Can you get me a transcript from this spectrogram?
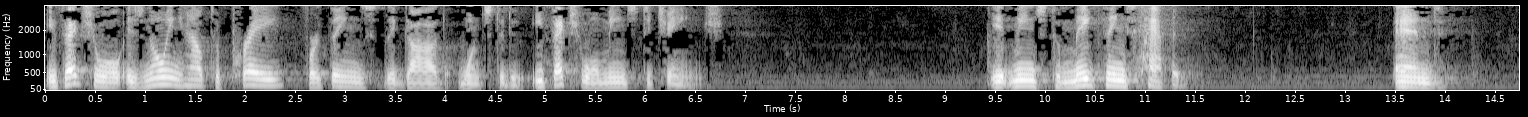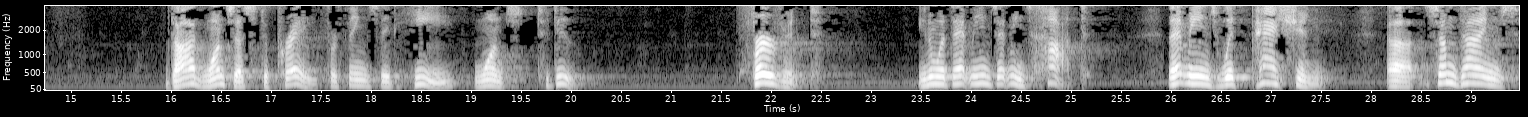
Effectual is knowing how to pray for things that God wants to do. Effectual means to change. It means to make things happen. And God wants us to pray for things that He wants to do. Fervent. You know what that means? That means hot. That means with passion. Uh, sometimes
